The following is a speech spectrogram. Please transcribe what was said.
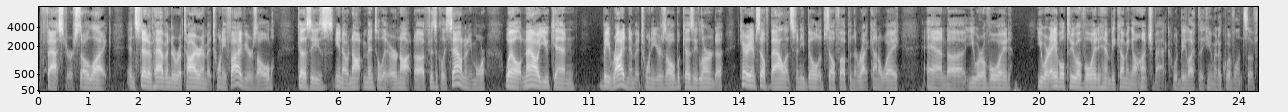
faster. So like instead of having to retire him at 25 years old because he's you know not mentally or not uh, physically sound anymore. Well, now you can be riding him at 20 years old because he learned to carry himself balanced and he built himself up in the right kind of way, and uh, you were avoid you were able to avoid him becoming a hunchback would be like the human equivalents of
